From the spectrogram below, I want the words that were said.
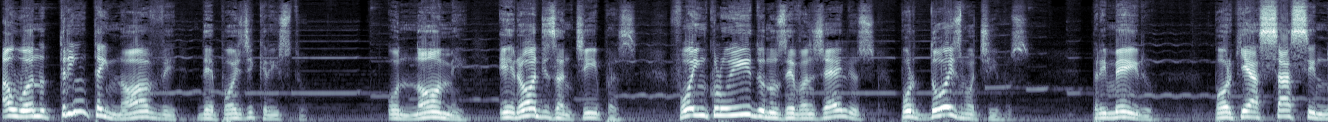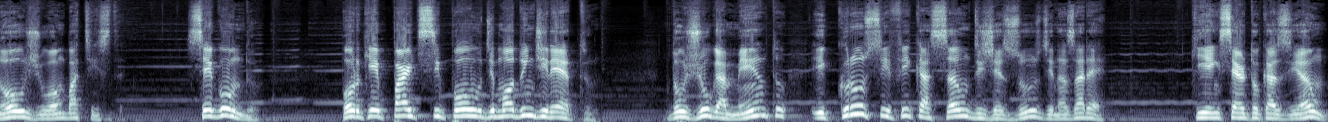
ao ano 39 depois de Cristo. O nome Herodes Antipas foi incluído nos evangelhos por dois motivos. Primeiro, porque assassinou João Batista. Segundo, porque participou de modo indireto do julgamento e crucificação de Jesus de Nazaré, que em certa ocasião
